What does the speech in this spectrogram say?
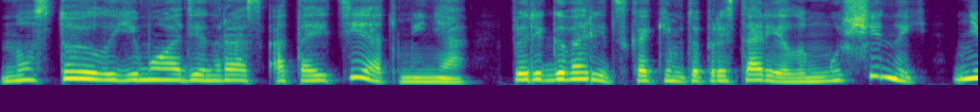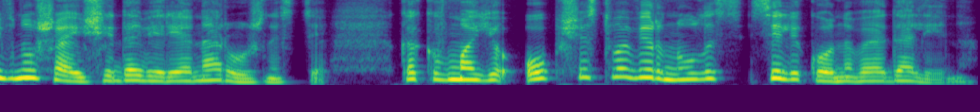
Но стоило ему один раз отойти от меня, переговорить с каким-то престарелым мужчиной, не внушающий доверия наружности, как в мое общество вернулась Силиконовая долина.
